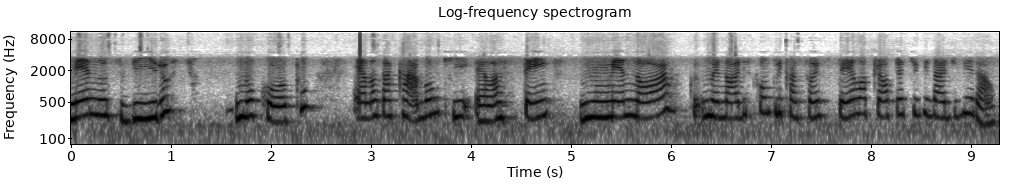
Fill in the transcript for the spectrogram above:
menos vírus no corpo, elas acabam que elas têm menor, menores complicações pela própria atividade viral.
